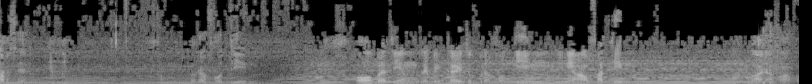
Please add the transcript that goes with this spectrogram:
Stars ya. Bravo Team. Oh berarti yang Rebecca itu Bravo Team, ini Alpha Team. Ah, nggak ada apa-apa.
